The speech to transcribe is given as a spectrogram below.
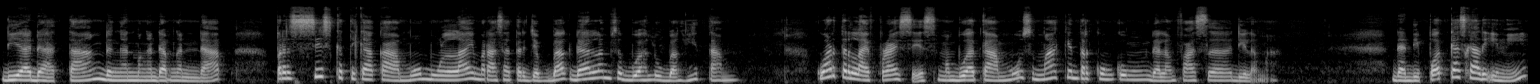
Dia datang dengan mengendap-endap persis ketika kamu mulai merasa terjebak dalam sebuah lubang hitam Quarter life crisis membuat kamu semakin terkungkung dalam fase dilema. Dan di podcast kali ini,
